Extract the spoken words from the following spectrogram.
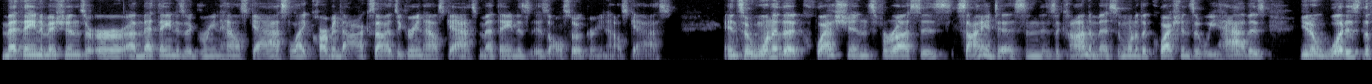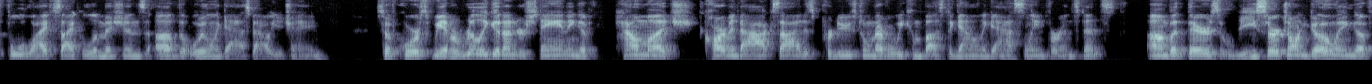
Methane emissions or uh, methane is a greenhouse gas, like carbon dioxide is a greenhouse gas. Methane is, is also a greenhouse gas. And so, one of the questions for us as scientists and as economists, and one of the questions that we have is you know, what is the full life cycle emissions of the oil and gas value chain? So, of course, we have a really good understanding of how much carbon dioxide is produced whenever we combust a gallon of gasoline, for instance. Um, but there's research ongoing of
